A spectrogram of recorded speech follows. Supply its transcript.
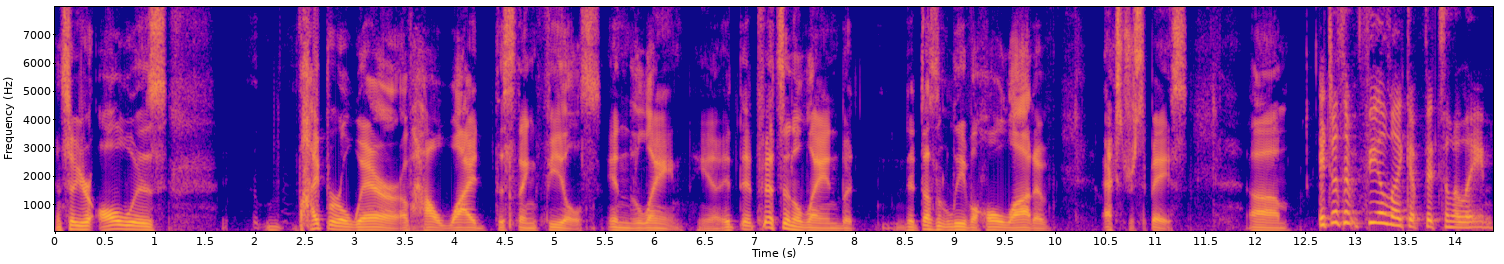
and so you're always hyper aware of how wide this thing feels in the lane. You know, it, it fits in a lane, but it doesn't leave a whole lot of extra space. It doesn't feel like it fits in a lane.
